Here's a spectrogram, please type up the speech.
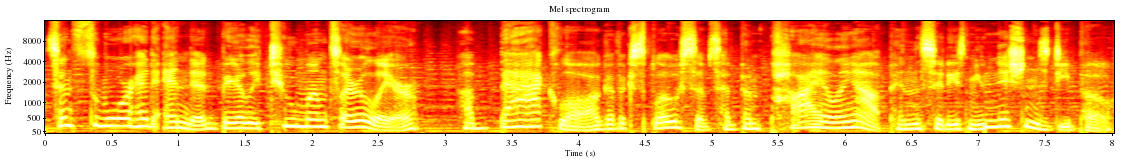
Since the war had ended barely two months earlier, a backlog of explosives had been piling up in the city's munitions depot.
